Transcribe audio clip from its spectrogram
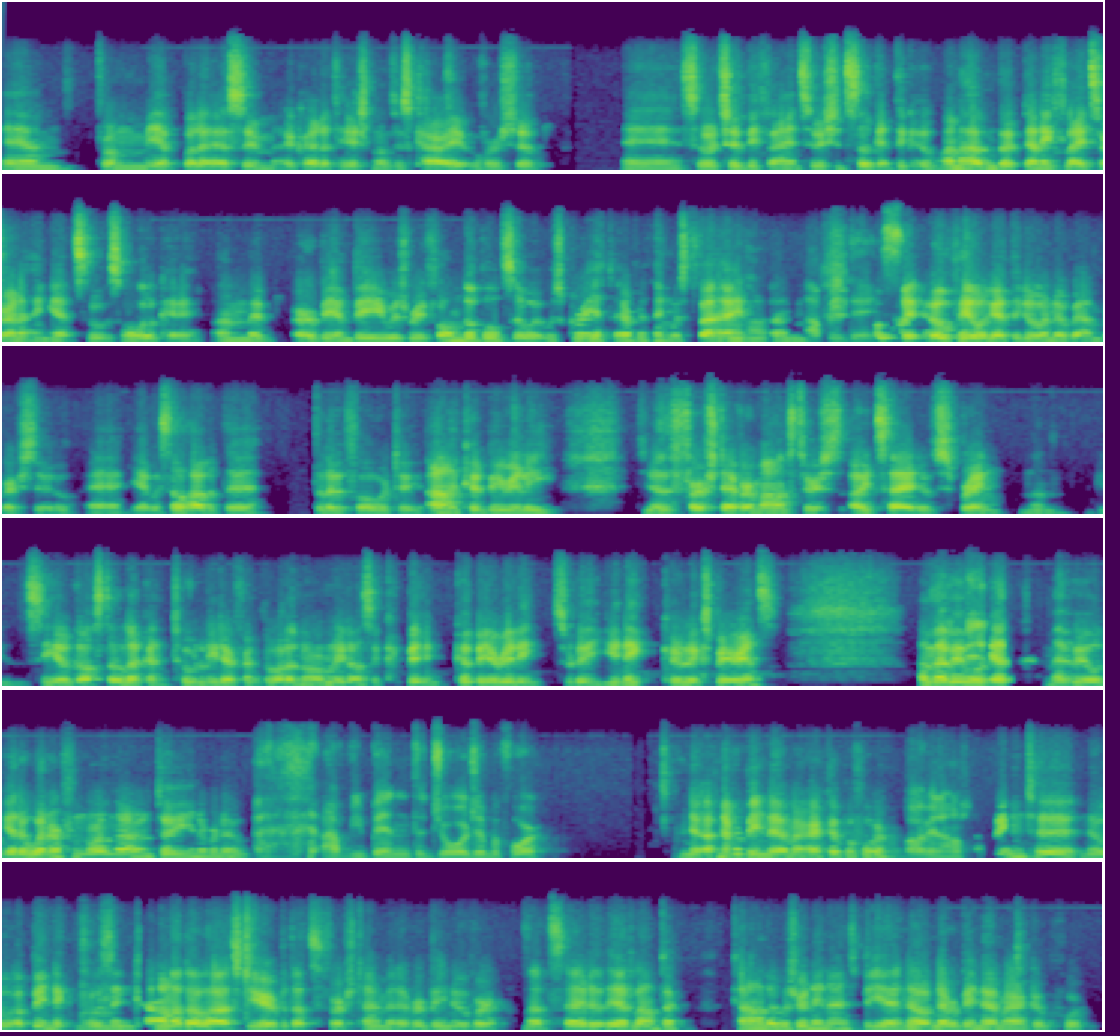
um, from yet, but I assume accreditation will just carry over. So, uh, so it should be fine. So we should still get to go. And I haven't booked any flights or anything yet, so it's all okay. And the Airbnb was refundable, so it was great. Everything was fine. Oh, and happy days. Hopefully, hopefully, we'll get to go in November. So uh, yeah, we still have it to to look forward to, and it could be really. You know, the first ever Masters outside of spring, and see Augusta looking totally different to what it normally does. It could be could be a really sort of unique, cool experience. And maybe we'll get maybe we'll get a winner from Northern Ireland too. You never know. Have you been to Georgia before? No, I've never been to America before. Oh, have you not? I've been to no, I've been to I was in Canada last year, but that's the first time I'd ever been over that side of the Atlantic. Canada was really nice, but yeah, no, I've never been to America before.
